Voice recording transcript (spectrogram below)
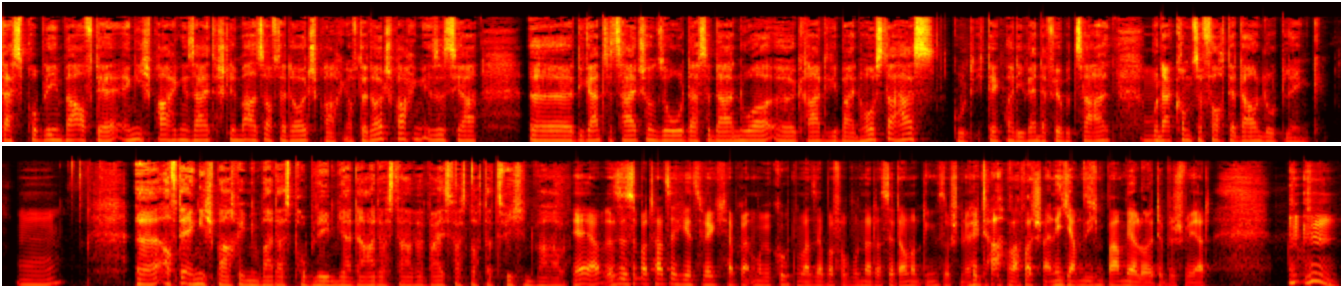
das Problem war auf der englischsprachigen Seite schlimmer als auf der deutschsprachigen. Auf der deutschsprachigen ist es ja äh, die ganze Zeit schon so, dass du da nur äh, gerade die beiden Hoster hast. Gut, ich denke mal, die werden dafür bezahlen. Mhm. Und dann kommt sofort der Download-Link. Mhm. Äh, auf der englischsprachigen war das Problem ja da, dass da wer weiß, was noch dazwischen war. Ja, ja, es ist aber tatsächlich jetzt weg. Ich habe gerade mal geguckt und war selber verwundert, dass der Download-Link so schnell da war. Wahrscheinlich haben sich ein paar mehr Leute beschwert.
